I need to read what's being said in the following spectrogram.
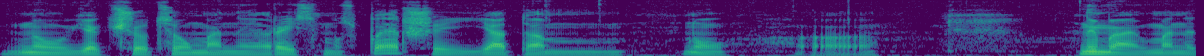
Ну, якщо це у мене рейсмус перший, я там, ну, е, немає в мене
